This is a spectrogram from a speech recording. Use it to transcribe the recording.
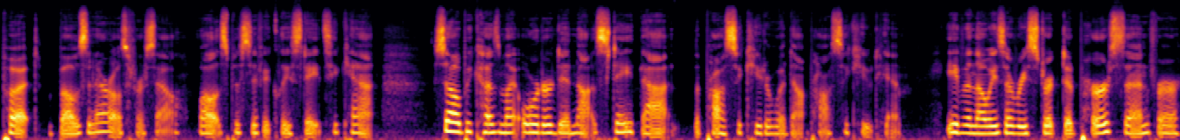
put bows and arrows for sale. Well, it specifically states he can't. So, because my order did not state that, the prosecutor would not prosecute him even though he's a restricted person for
